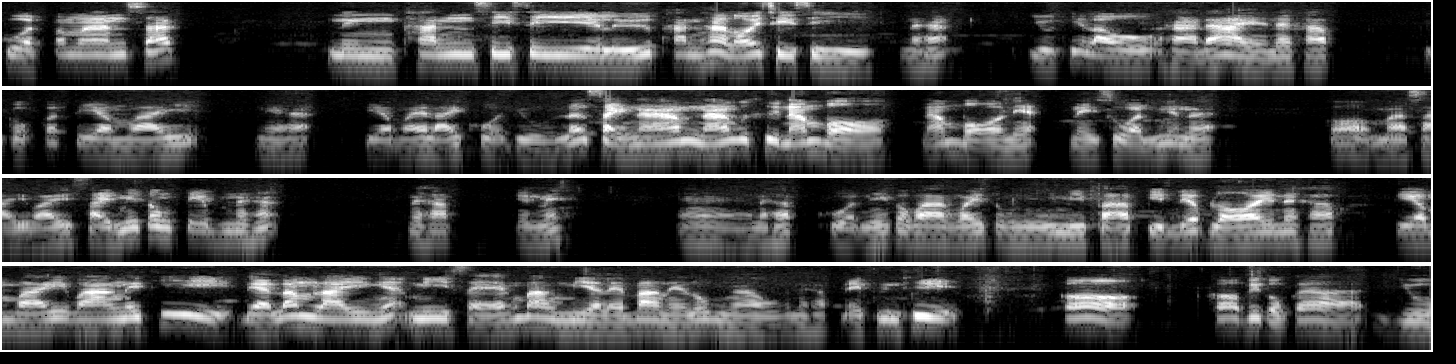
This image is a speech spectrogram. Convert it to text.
ขวดประมาณสัก1,000ซีซีหรือ 1,500ซีซีนะฮะอยู่ที่เราหาได้นะครับ พี่กบก็เตรียมไว้เนี่ยฮะเตรียมไว้หลายขวดอยู่ แล้วใส่น้ำน้ำก็คือน้ำบ่อ น้ำบ่อเนี่ยในสวนเนี่ยนะก็มาใส่ไว้ใส่ไม่ต้องเต็มนะฮะนะครับ เห็นไหมอ่านะครับ ขวดนี้ก็วางไว้ตรงนี้มีฝาปิดเรียบร้อยนะครับ เตรียมไว้วางในที่แดดล่ำไรอย่างเงี้ยมีแสงบ้างมีอะไรบ้างในร่มเงานะครับ ในพื้นที่ก็ ก็พี่กบก็อยู่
